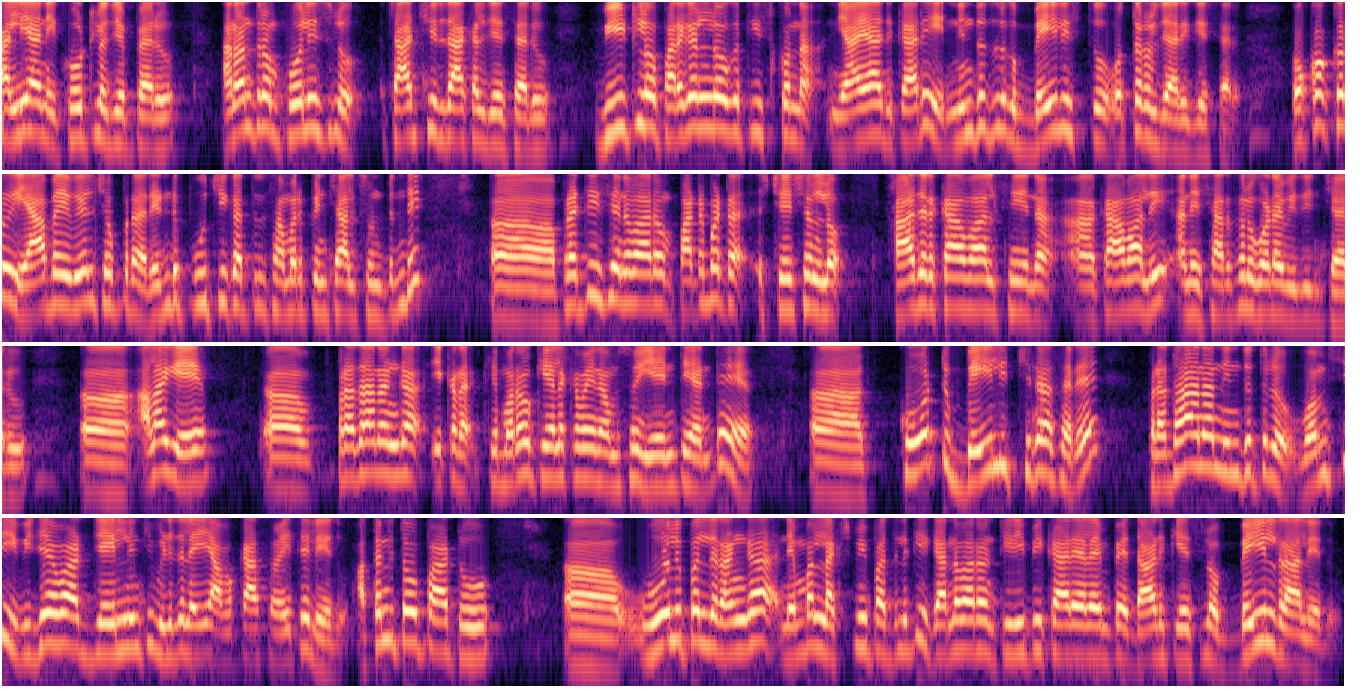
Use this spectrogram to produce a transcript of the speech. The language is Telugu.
కళ్యాణి కోర్టులో చెప్పారు. అనంతరం పోలీసులు ఛార్జ్షీట్ దాఖలు చేశారు. వీటిలో పరిగణలోకి తీసుకున్న న్యాయాధికారి నిందితులకు బెయిల్ ఇస్తూ ఉత్తర్వులు జారీ చేశారు. ఒక్కొక్కరు యాభై వేలు చొప్పున రెండు పూచీకత్తులు సమర్పించాల్సి ఉంటుంది. ప్రతి శనివారం పటపట స్టేషన్లో హాజరు కావాల్సిన కావాలి అనే షరతులు కూడా విధించారు. అలాగే ప్రధానంగా ఇక్కడ మరో కీలకమైన అంశం ఏంటి అంటే కోర్టు బెయిల్ ఇచ్చినా సరే ప్రధాన నిందితుడు వంశీ విజయవాడ జైలు నుంచి విడుదలయ్యే అవకాశం అయితే లేదు. అతనితో పాటు ఓలుపల్లి రంగ నిమ్మల లక్ష్మీపతులకి గన్నవరం టీడీపీ కార్యాలయంపై దాడి కేసులో బెయిల్ రాలేదు.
